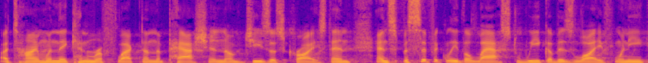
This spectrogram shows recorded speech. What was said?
a time when they can reflect on the passion of Jesus Christ, and, and specifically the last week of his life when he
